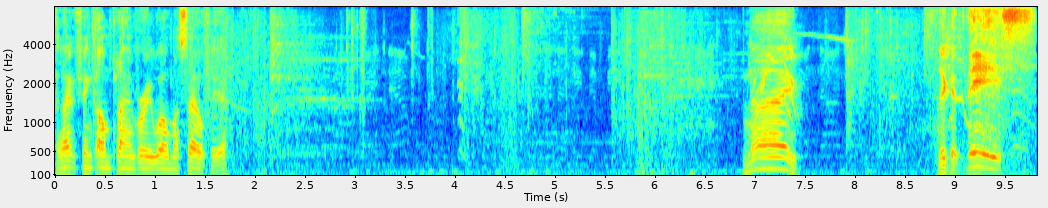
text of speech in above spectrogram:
I don't think I'm playing very well myself here. No! Look at this!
